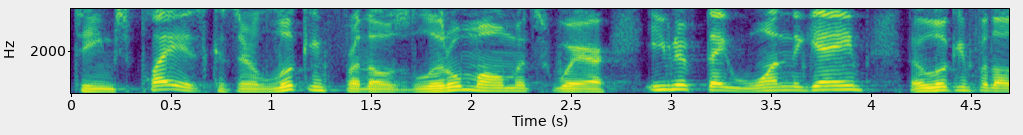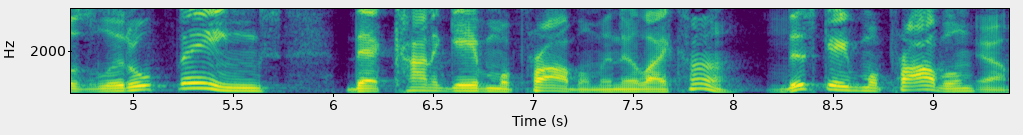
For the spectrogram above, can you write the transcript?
teams plays because they're looking for those little moments where even if they won the game, they're looking for those little things that kind of gave them a problem. And they're like, huh, mm-hmm. this gave them a problem. Yeah.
